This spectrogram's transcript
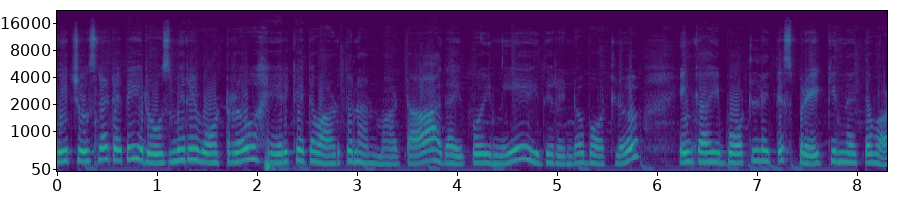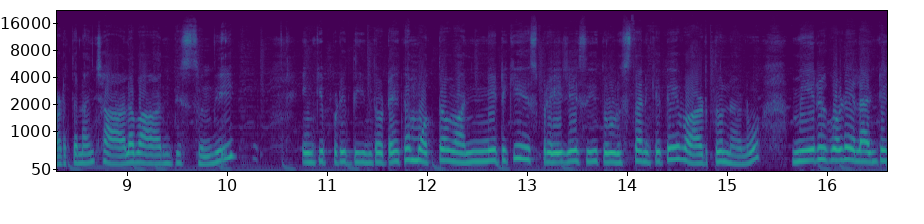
మీరు చూసినట్టయితే ఈ రోజ్మెరీ వాటర్ హెయిర్కి అయితే వాడుతున్నాను అనమాట అది అయిపోయింది. ఇది రెండో బాటిల్. ఇంకా ఈ బాటిల్ అయితే స్ప్రే కింద అయితే వాడుతున్నాను. చాలా బాగా అనిపిస్తుంది. ఇంక ఇప్పుడు దీంతో అయితే మొత్తం అన్నిటికీ స్ప్రే చేసి తుడుస్తానికైతే వాడుతున్నాను. మీరు కూడా ఇలాంటి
